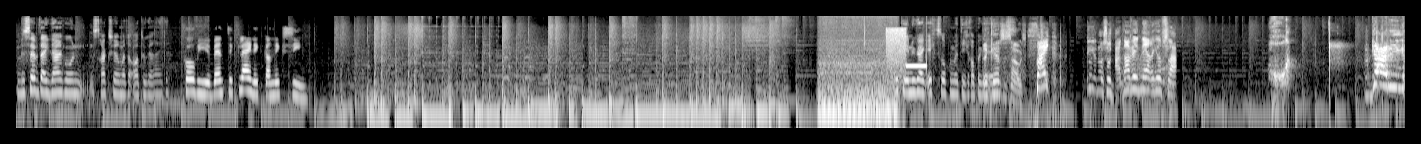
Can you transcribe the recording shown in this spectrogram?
Besef dat ik daar gewoon straks weer met de auto ga rijden. Kobe je bent te klein ik kan niks zien. Oké, nu ga ik echt stoppen met die grappige De kersensaus. Psych! Je nou zo Ah, dan vind ik nergens op slaan. Gary!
